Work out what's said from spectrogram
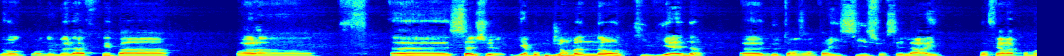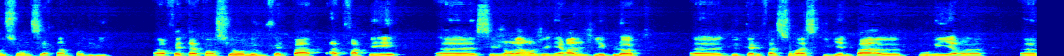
Donc, on ne me la fait pas. Voilà. Euh, il y a beaucoup de gens maintenant qui viennent euh, de temps en temps ici sur ces lives pour faire la promotion de certains produits. Alors faites attention, ne vous faites pas attraper. Euh, ces gens-là, en général, je les bloque euh, de telle façon à ce qu'ils viennent pas euh, pourrir euh,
